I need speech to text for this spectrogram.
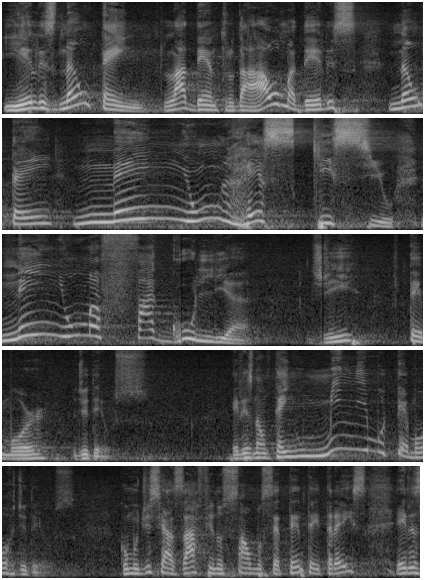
E eles não têm, lá dentro da alma deles, não tem nenhum resquício, nenhuma fagulha de temor de Deus. Eles não têm o um mínimo temor de Deus. Como disse Asaf no Salmo 73, eles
